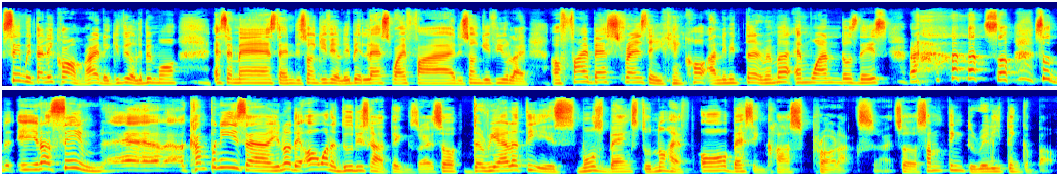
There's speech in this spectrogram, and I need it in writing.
Same with telecom, right? They give you a little bit more SMS, then this one give you a little bit less Wi-Fi. This one give you like uh, five best friends that you can call unlimited. Remember M1 those days? so, so you know, same uh, companies. Uh, you know, they all want to do these kind of things, right? So the reality is most banks do not have all best-in-class products, right? So something to really think about.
